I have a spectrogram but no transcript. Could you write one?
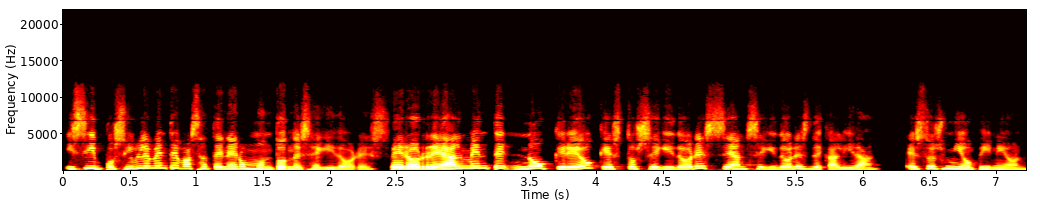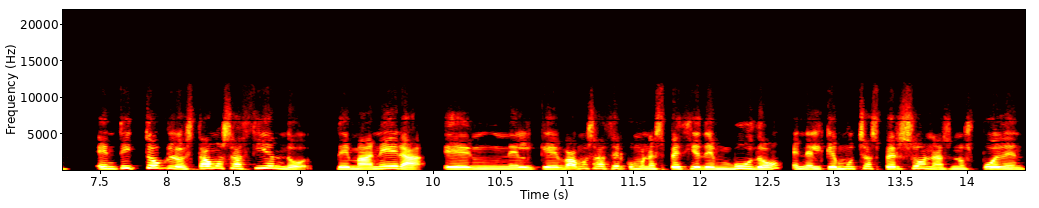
Y sí, posiblemente vas a tener un montón de seguidores, pero realmente no creo que estos seguidores sean seguidores de calidad. Eso es mi opinión. En TikTok lo estamos haciendo de manera en el que vamos a hacer como una especie de embudo en el que muchas personas nos pueden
